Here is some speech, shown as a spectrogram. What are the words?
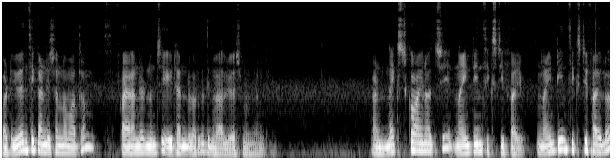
బట్ యుఎన్సీ కండిషన్లో మాత్రం ఫైవ్ హండ్రెడ్ నుంచి ఎయిట్ హండ్రెడ్ వరకు దీని వాల్యుయేషన్ ఉందండి. అండ్ నెక్స్ట్ కాయిన్ వచ్చి nineteen sixty five. Nineteen sixty ఫైవ్లో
